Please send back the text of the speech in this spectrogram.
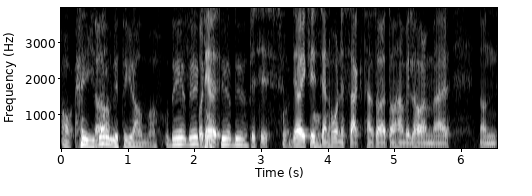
ja, hejda ja. dem lite grann. Va? Och det, det är och klart, det, det, precis, det har ju Christian ja. Horner sagt. Han sa att om han vill ha de här någon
